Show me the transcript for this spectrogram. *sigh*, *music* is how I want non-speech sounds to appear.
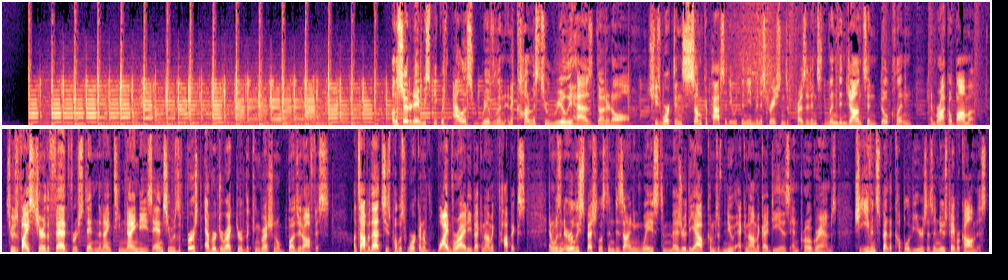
On the show today, we speak with Alice Rivlin, an economist who really has done it all. She's worked in some capacity within the administrations of Presidents Lyndon Johnson, Bill Clinton, and Barack Obama. She was vice chair of the Fed for a stint in the 1990s, and she was the first ever director of the Congressional Budget Office. On top of that, she's published work on a wide variety of economic topics and was an early specialist in designing ways to measure the outcomes of new economic ideas and programs. She even spent a couple of years as a newspaper columnist.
